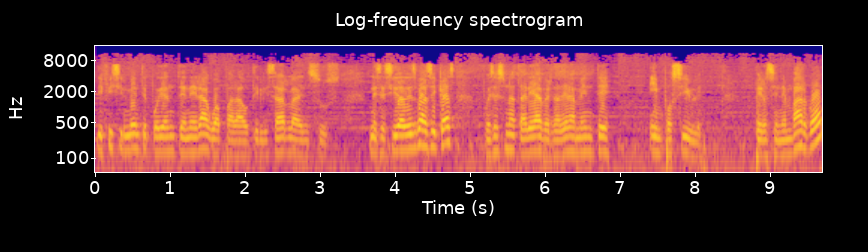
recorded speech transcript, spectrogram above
difícilmente podían tener agua para utilizarla en sus necesidades básicas, pues es una tarea verdaderamente imposible. Pero sin embargo,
